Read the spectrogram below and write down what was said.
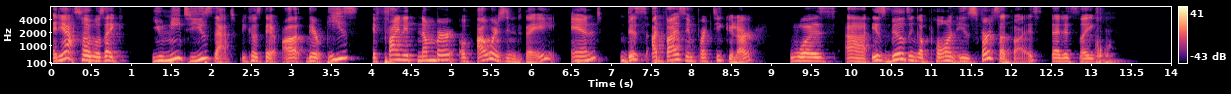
And yeah, so it was like you need to use that because there are there is a finite number of hours in the day and this advice in particular was uh is building upon his first advice that it's like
